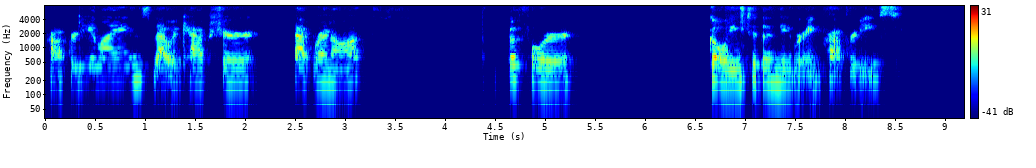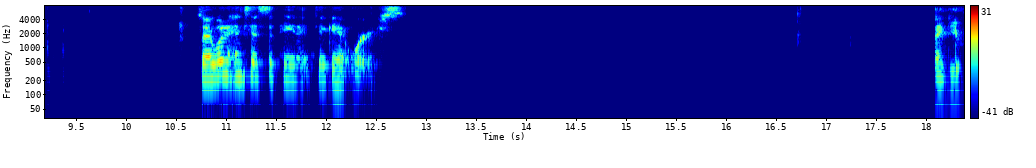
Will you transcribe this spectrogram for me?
property lines that would capture that runoff before going to the neighboring properties. So I wouldn't anticipate it to get worse. Thank you.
